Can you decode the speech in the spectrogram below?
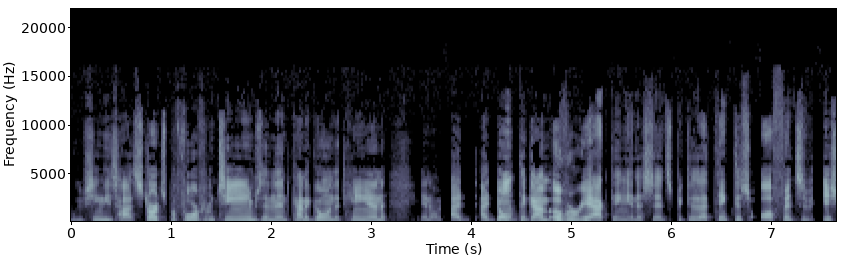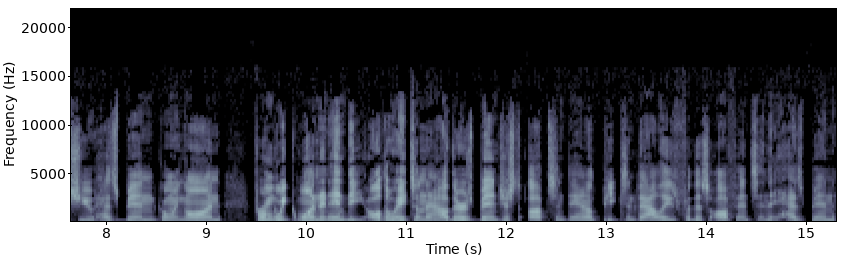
we've seen these hot starts before from teams and then kind of go in the can. And I, I, I don't think I'm overreacting in a sense because I think this offensive issue has been going on from week one in Indy all the way till now. There's been just ups and downs, peaks and valleys for this offense, and it has been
